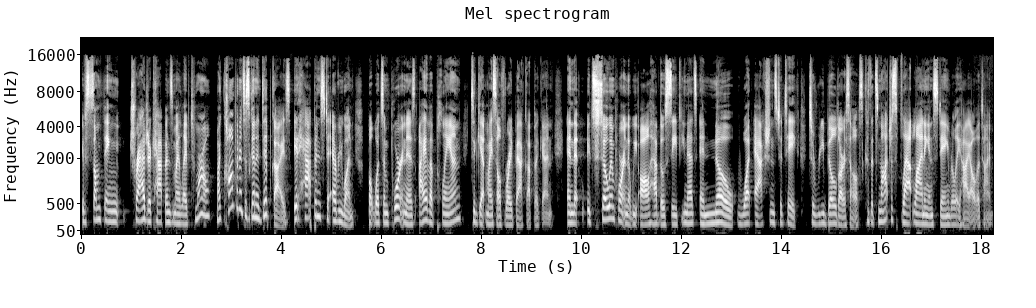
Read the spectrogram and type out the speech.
If something tragic happens in my life tomorrow, my confidence is going to dip, guys. It happens to everyone. But what's important is I have a plan to get myself right back up again. And that it's so important that we all have those safety nets and know what actions to take to rebuild ourselves because it's not just flatlining and staying really high all the time.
